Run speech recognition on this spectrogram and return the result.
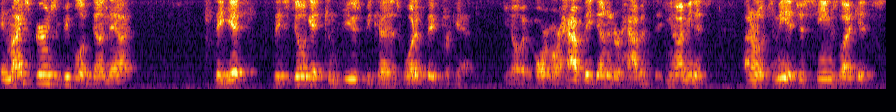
in my experience, when people have done that, they get they still get confused because what if they forget, you know, or or have they done it or haven't they? You know, I mean, it's I don't know. To me, it just seems like it's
